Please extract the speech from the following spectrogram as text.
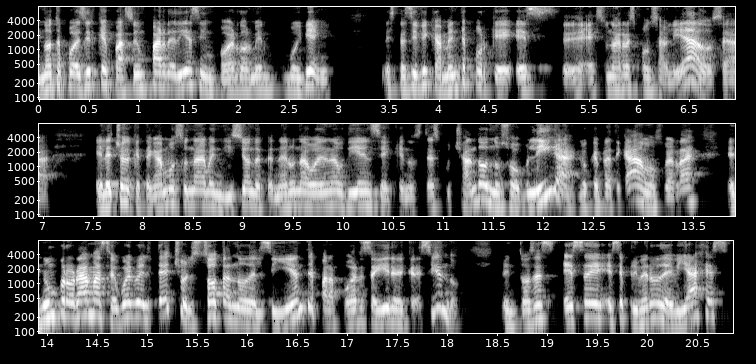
no te puedo decir que pasé un par de días sin poder dormir muy bien, específicamente porque es, eh, es una responsabilidad, o sea, el hecho de que tengamos una bendición de tener una buena audiencia y que nos esté escuchando nos obliga, lo que platicábamos, ¿verdad? En un programa se vuelve el techo, el sótano del siguiente para poder seguir creciendo. Entonces, ese, ese primero de viajes,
